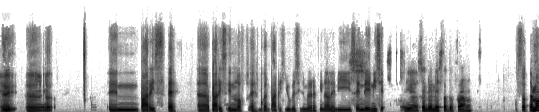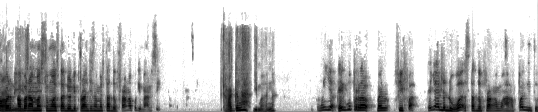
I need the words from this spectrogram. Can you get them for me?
Eh, eh, in Paris eh eh, Paris in Love eh bukan Paris juga sih sebenarnya finalnya di Saint Denis ya. Iya, Saint Denis, Stade de France. Stade de Emang apa di apa nama semua stadion di Prancis sama Stade de France apa gimana sih? kagak lah gimana? Oh iya, kayak gue pernah main FIFA. Kayaknya ada dua Stade de France sama apa gitu.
